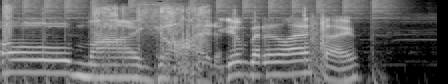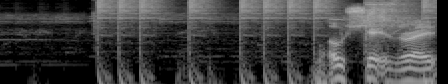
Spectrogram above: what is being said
Oh my god. You're doing better than last time. Oh shit is right.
